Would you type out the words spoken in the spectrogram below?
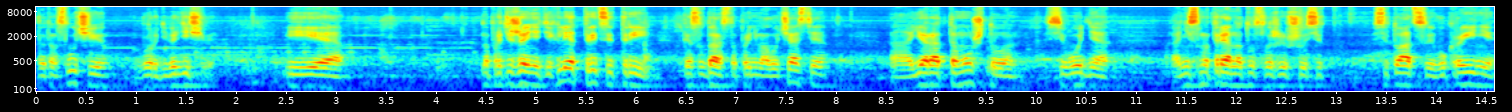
в этом случае в городе Бердичеве. И на протяжении этих лет 33 государства принимало участие. А, Я рад тому, что сегодня, а, несмотря на ту сложившуюся ситуацию в Украине,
